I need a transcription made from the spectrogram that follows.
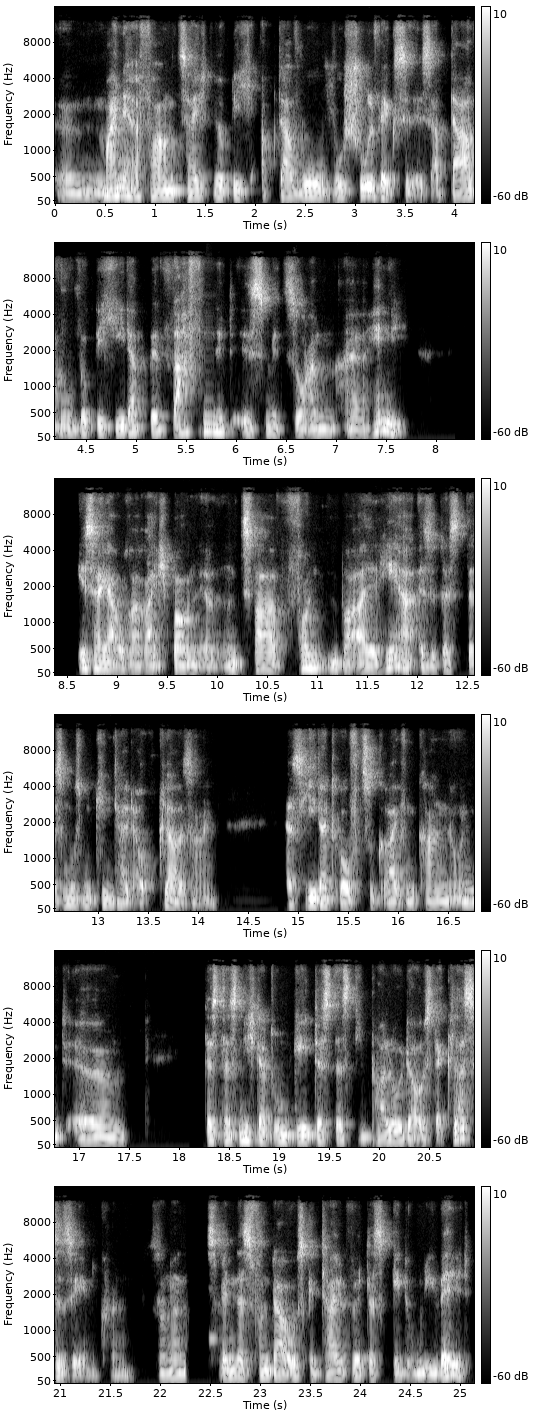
ähm, meine Erfahrung zeigt wirklich, ab da, wo, wo Schulwechsel ist, ab da, wo wirklich jeder bewaffnet ist mit so einem äh, Handy, ist er ja auch erreichbar und, zwar von überall her. Also das, das muss dem Kind halt auch klar sein, dass jeder drauf zugreifen kann und äh, dass das nicht darum geht, dass das die paar Leute aus der Klasse sehen können, sondern wenn das von da aus geteilt wird, das geht um die Welt.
